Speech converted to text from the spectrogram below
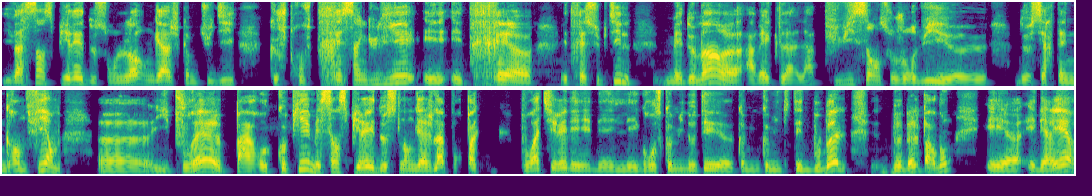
il va s'inspirer de son langage, comme tu dis, que je trouve très singulier et, et très est très subtil. Mais demain, euh, avec la, puissance aujourd'hui euh, de certaines grandes firmes, euh, ils pourraient pas recopier, mais s'inspirer de ce langage-là pour pour attirer les, grosses communautés comme une communauté de Bubble, Bubble pardon, et, derrière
